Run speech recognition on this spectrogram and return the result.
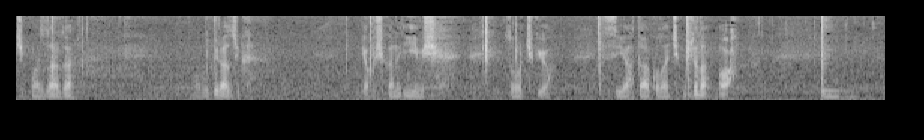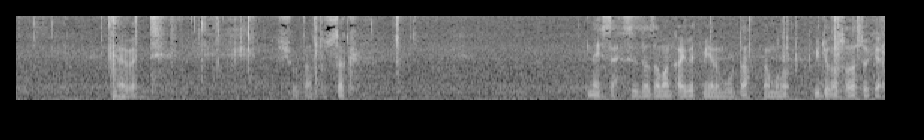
çıkmazlar da. Bu birazcık yapışkanı iyiymiş. Zor çıkıyor. Siyah daha kolay çıkmıştı da. Oh. Evet. Şuradan tutsak. Neyse siz de zaman kaybetmeyelim burada. Ben bunu videodan sonra sökerim.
